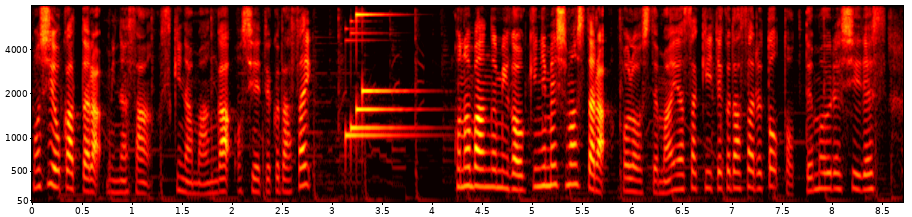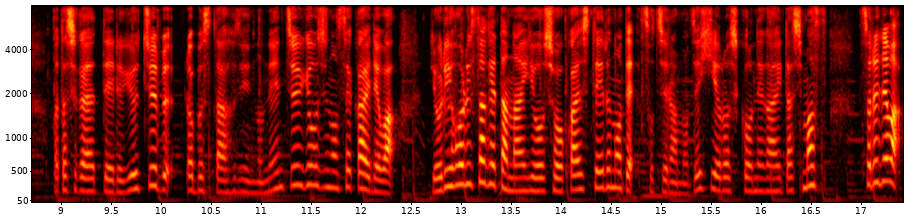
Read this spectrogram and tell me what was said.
もしよかったら皆さん好きな漫画教えてください。この番組がお気に召しましたらフォローして毎朝聞いてくださるととっても嬉しいです。私がやっている YouTube ロブスター夫人の年中行事の世界ではより掘り下げた内容を紹介しているのでそちらもぜひよろしくお願いいたします。それでは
